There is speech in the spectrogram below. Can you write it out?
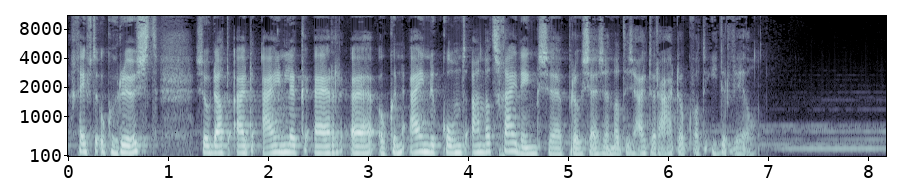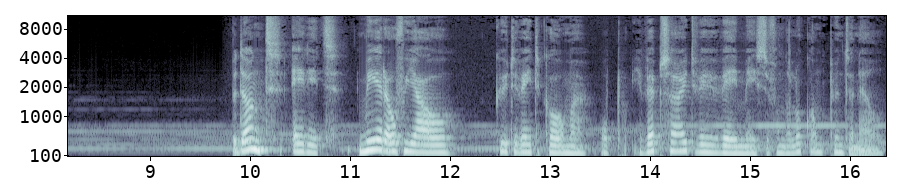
geeft ook rust, zodat uiteindelijk er uh, ook een einde komt aan dat scheidingsproces. En dat is uiteraard ook wat ieder wil. Bedankt, Edith. Meer over jou kun je te weten komen op je website www.meestervanderlokkamp.nl.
